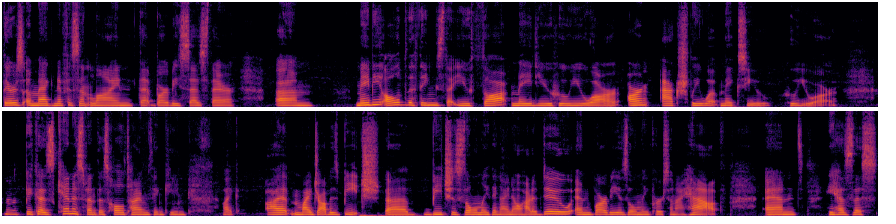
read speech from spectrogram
There's a magnificent line that Barbie says there. Um, maybe all of the things that you thought made you who you are aren't actually what makes you who you are. Hmm. Because Ken has spent this whole time thinking, like, I my job is beach. Uh, beach is the only thing I know how to do, and Barbie is the only person I have. And he has this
